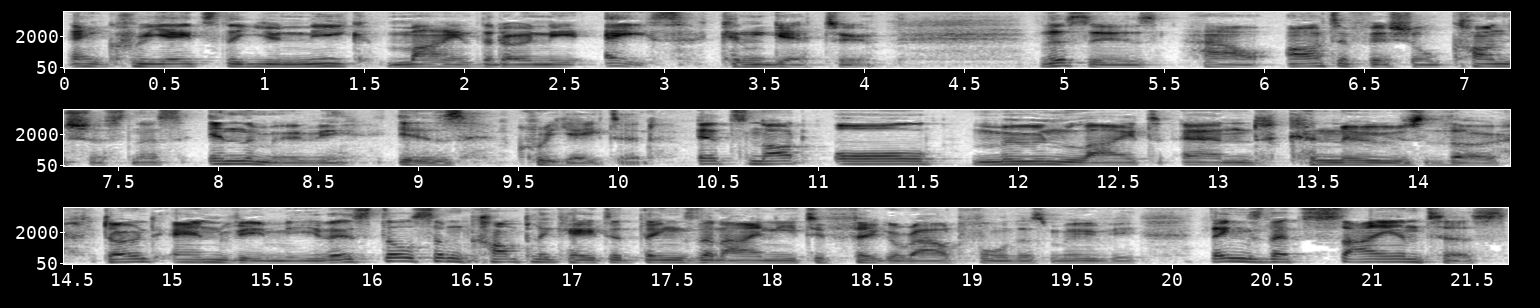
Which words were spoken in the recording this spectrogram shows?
and creates the unique mind that only Ace can get to. This is how artificial consciousness in the movie is created. It's not all moonlight and canoes, though. Don't envy me. There's still some complicated things that I need to figure out for this movie. Things that scientists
